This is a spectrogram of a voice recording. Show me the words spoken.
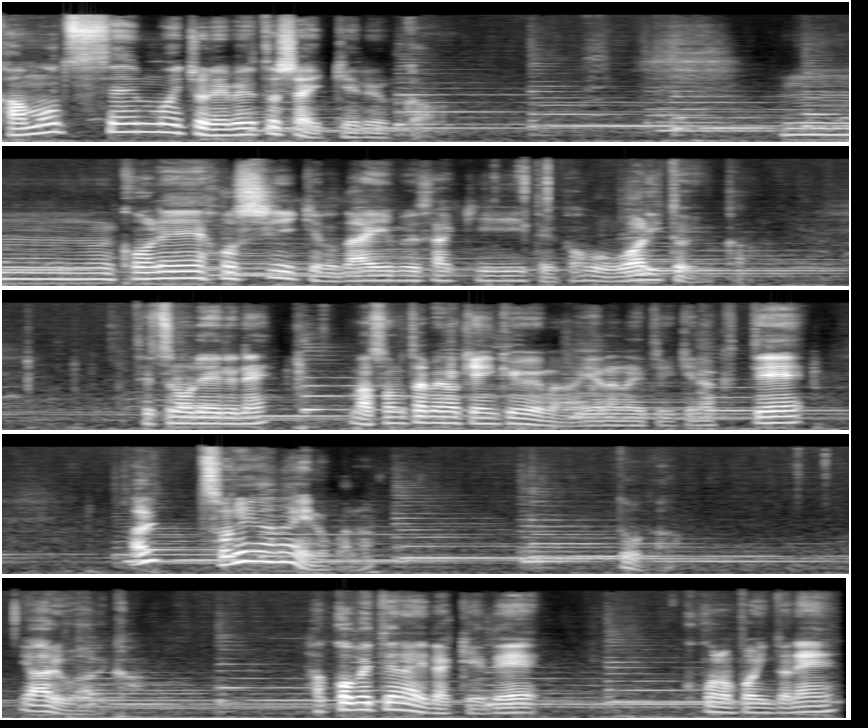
貨物船も一応レベルとしてはいけるか。うーん、これ欲しいけどだいぶ先というか、ほぼ終わりというか。鉄のレールね。まあそのための研究はやらないといけなくて、あれ？それがないのかな？どうだ？いや、あるはあるか。運べてないだけで、ここのポイントね。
